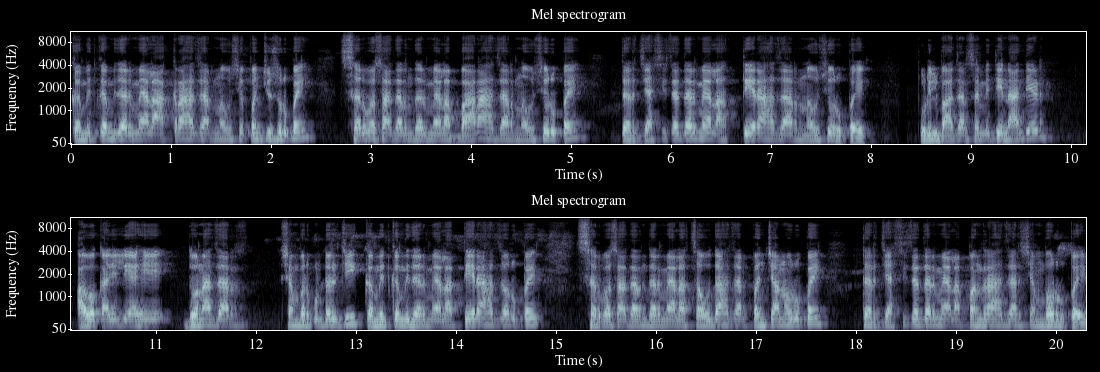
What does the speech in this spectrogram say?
कमीत कमी दर मिळाला अकरा हजार नऊशे पंचवीस रुपये. सर्वसाधारण दर मिळाला बारा हजार नऊशे रुपये. तर जास्तीचा दर मिळाला तेरा हजार नऊशे रुपये. पुढील बाजार समिती नांदेड. आवक आलेली आहे दोन हजार शंभर क्विंटलची. कमीत कमी दरम्याला तेरा हजार रुपये. सर्वसाधारण दरम्याला चौदा हजार पंच्याण्णव रुपये. तर जास्तीच्या दरम्याला पंधरा हजार शंभर रुपये.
